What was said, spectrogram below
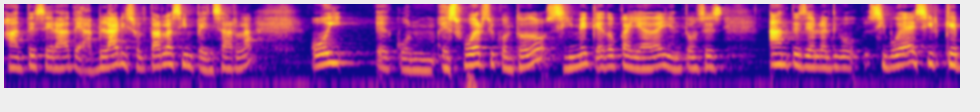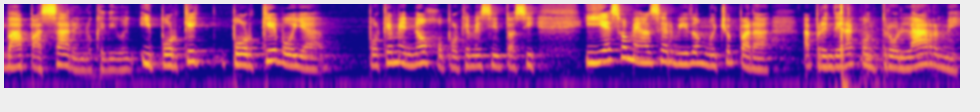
antes era de hablar y soltarla sin pensarla. Hoy, eh, con esfuerzo y con todo, sí me quedo callada y entonces antes de hablar digo, si voy a decir qué va a pasar en lo que digo y por qué, por qué voy a ¿Por qué me enojo? ¿Por qué me siento así? Y eso me ha servido mucho para aprender a controlarme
